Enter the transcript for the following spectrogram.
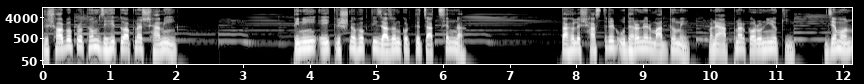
যে সর্বপ্রথম যেহেতু আপনার স্বামী, তিনি এই কৃষ্ণ ভক্তি যাজন করতে চাচ্ছেন না। তাহলে শাস্ত্রের উদাহরণের মাধ্যমে মানে আপনার করণীয় কি? যেমন,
